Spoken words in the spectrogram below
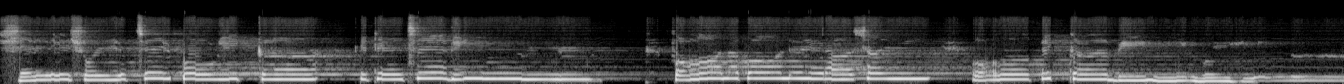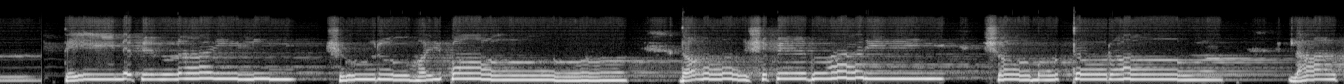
শেষ হয়েছে পরীক্ষা কেটেছে দিন ফলাফলের আশাই অপেক্ষা তিন ফেব্রুয়ারি শুরু হয় পথ দশ ফেব্রুয়ারি সমাপ্ত লাখ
